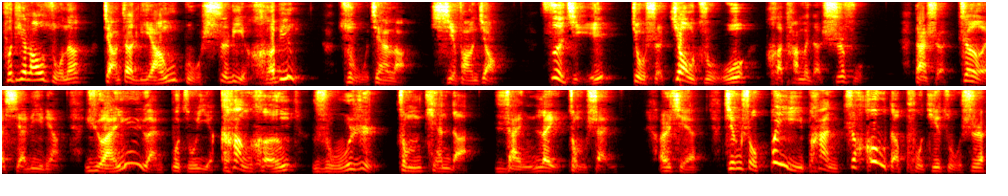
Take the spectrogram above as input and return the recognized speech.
菩提老祖呢，将这两股势力合并，组建了西方教，自己就是教主和他们的师傅。但是这些力量远远不足以抗衡如日中天的人类众神，而且经受背叛之后的菩提祖师，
